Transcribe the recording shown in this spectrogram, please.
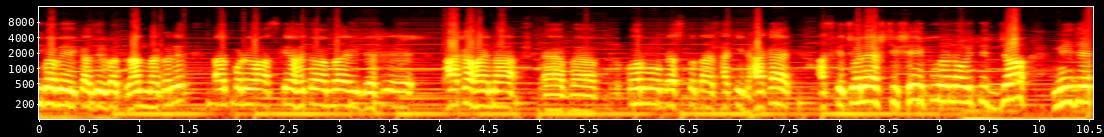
কীভাবে এই কাজের ভাত রান্না করে। তারপরেও আজকে হয়তো আমরা এই দেশে থাকা হয় না কর্মব্যস্ততায় থাকি ঢাকায় আজকে চলে আসছি সেই পুরনো ঐতিহ্য নিজে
